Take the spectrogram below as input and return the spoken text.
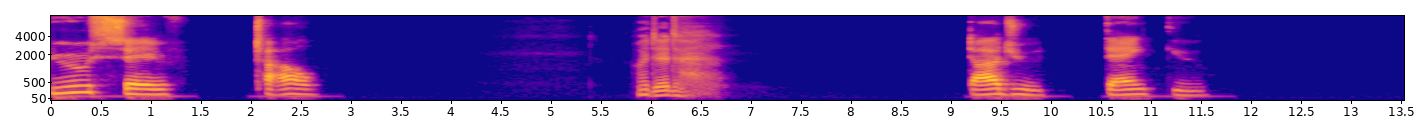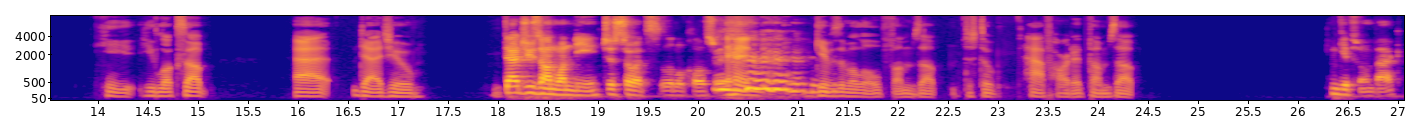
You save Tao. I did. Daju, thank you. He he looks up at Daju, Daju's on one knee, just so it's a little closer. And gives him a little thumbs up, just a half-hearted thumbs up. He gives one back.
